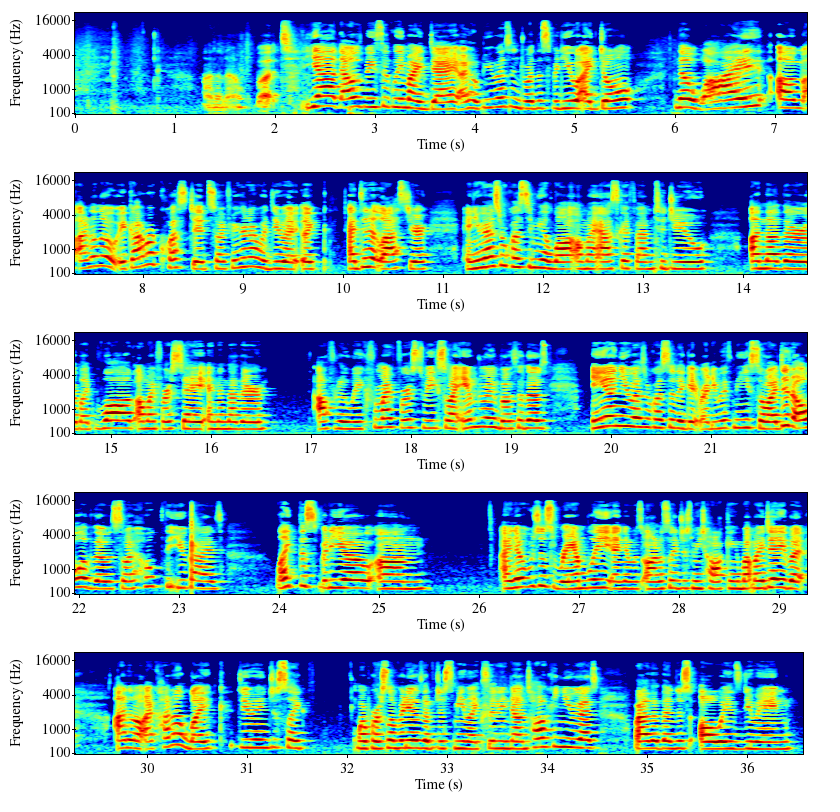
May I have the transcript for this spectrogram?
I don't know, but yeah, that was basically my day. I hope you guys enjoyed this video. I don't know why. Um, I don't know, it got requested, so I figured I would do it. Like, I did it last year, and you guys requested me a lot on my Ask FM to do another, like, vlog on my first day and another after the week for my first week, so I am doing both of those. And you guys requested to get ready with me, so I did all of those. So I hope that you guys like this video. Um, I know it was just rambly, and it was honestly just me talking about my day, but I don't know. I kind of like doing just like more personal videos of just me like sitting down talking to you guys rather than just always doing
